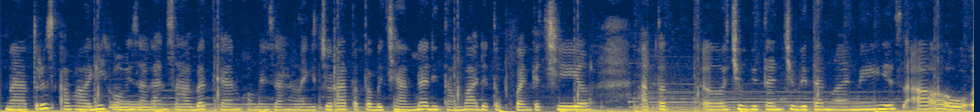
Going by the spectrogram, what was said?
Nah terus apalagi kalau misalkan sahabat kan Kalau misalkan lagi curhat atau bercanda Ditambah ada tepukan kecil Atau uh, cubitan-cubitan manis. Aw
